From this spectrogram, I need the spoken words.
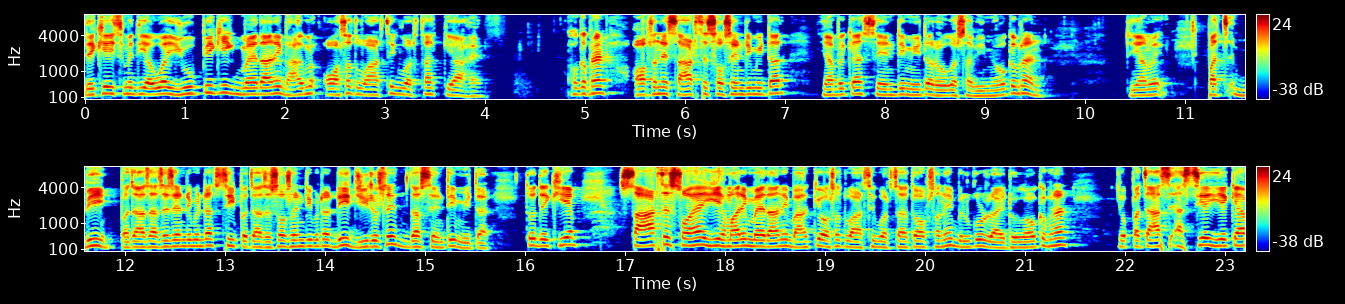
देखिए, इसमें दिया हुआ है, यूपी की मैदानी भाग में औसत वार्षिक वर्षा क्या है? ओके फ्रेंड, ऑप्शन है साठ से सौ सेंटीमीटर, यहाँ पे क्या सेंटीमीटर होगा सभी में? ओके फ्रेंड तो यहाँ में पच बी पचास अस्सी सेंटीमीटर सी पचास से सौ सेंटीमीटर डी ज़ीरो से दस सेंटीमीटर तो देखिए, साठ से सौ है, ये हमारी मैदानी भाग की औसत वार्षिक वर्षा है तो ऑप्शन ए बिल्कुल राइट होगा। ओके फ्रेंड जो पचास से अस्सी है, ये क्या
